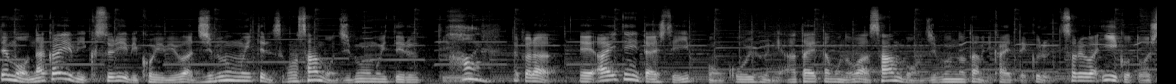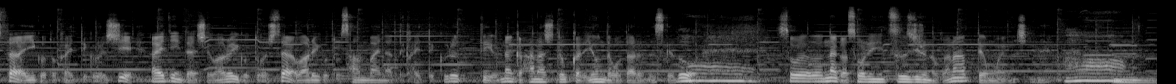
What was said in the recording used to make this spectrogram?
でも中指薬指小指は自分を向いてるんですこの3本自分を向いてるっていう、はい、だから、えー、相手に対して1本こういうふうに与えたものは3本自分のために返ってくる。それはいいことをしたらいいこと返ってくるし相手に対して悪いことをしたら悪いこと3倍になって返ってくるっていうなんか話どっかで読んだことあるんですけどそれなんかそれに通じるのかなって思いましたね。あうん、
